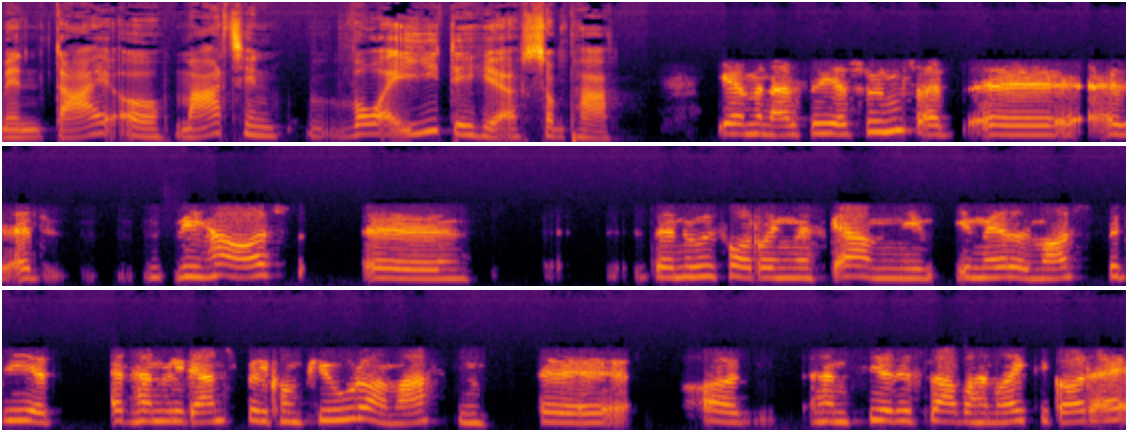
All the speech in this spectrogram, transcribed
men dig og Martin, hvor er I det her som par? Jamen altså, jeg synes, at, øh, at, at vi har også øh, den udfordring med skærmen i, imellem os, fordi at, at han vil gerne spille computer om aftenen. Øh, og han siger, at det slapper han rigtig godt af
